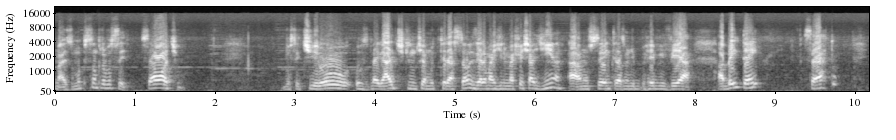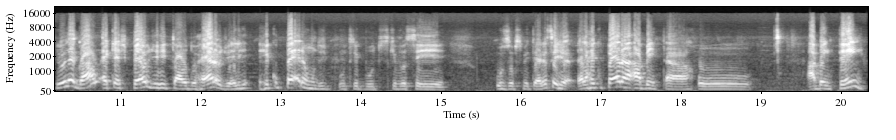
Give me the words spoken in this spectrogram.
Mais uma opção para você, isso é ótimo. Você tirou os Megalites que não tinha muita interação, eles eram uma engine mais fechadinha, a não ser a interação de reviver a, a Benten, certo? E o legal é que a spell de ritual do Herald, ele recupera um dos um tributos que você usou pro cemitério. Ou seja, ela recupera a, ben, a, o, a Benten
